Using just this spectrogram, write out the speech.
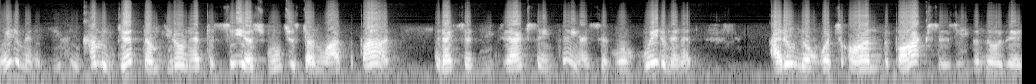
wait a minute, you can come and get them. You don't have to see us. We'll just unlock the pond. And I said the exact same thing. I said, well, wait a minute. I don't know what's on the boxes, even though they're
